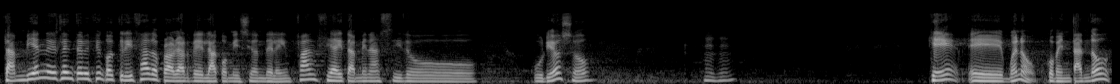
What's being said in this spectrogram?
También es la intervención que he utilizado para hablar de la Comisión de la Infancia y también ha sido curioso que, eh, bueno, comentando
